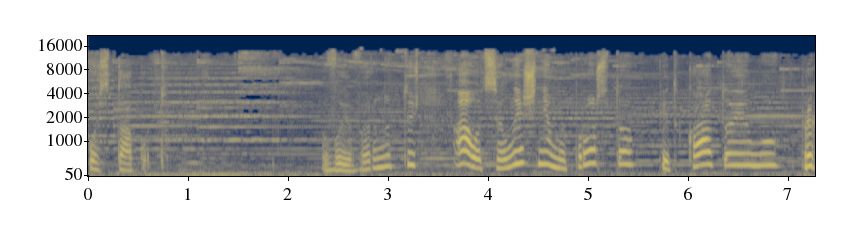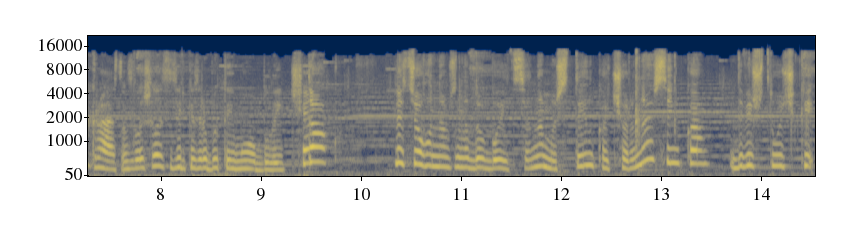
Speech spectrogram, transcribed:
ось так от вивернути. А оце лишнє ми просто підкатуємо. Прекрасно, залишилося тільки зробити йому обличчя. Так. Для цього нам знадобиться намистинка чорнесенька, дві штучки.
